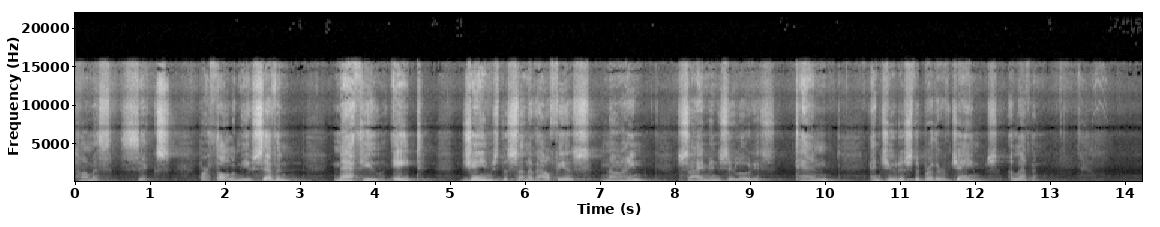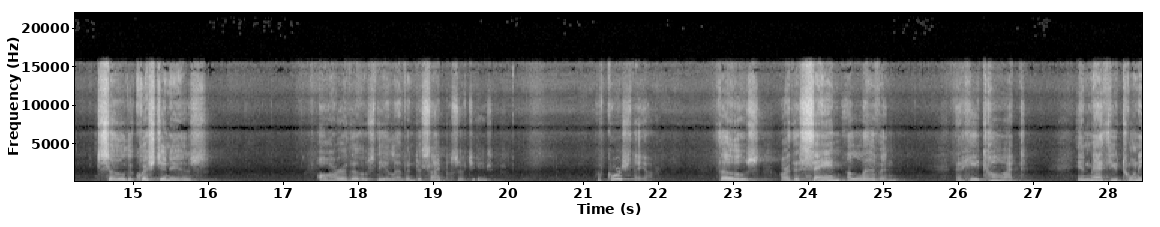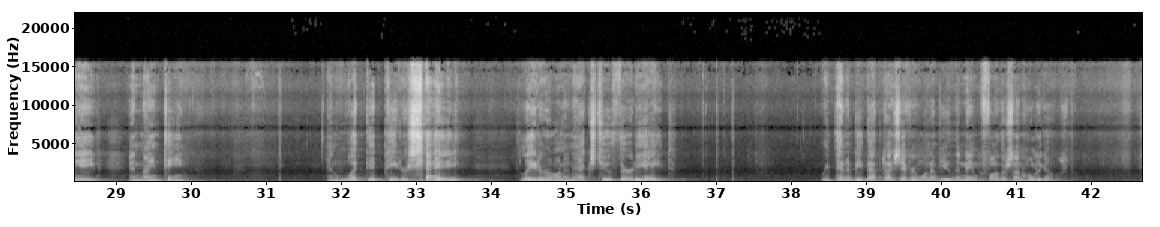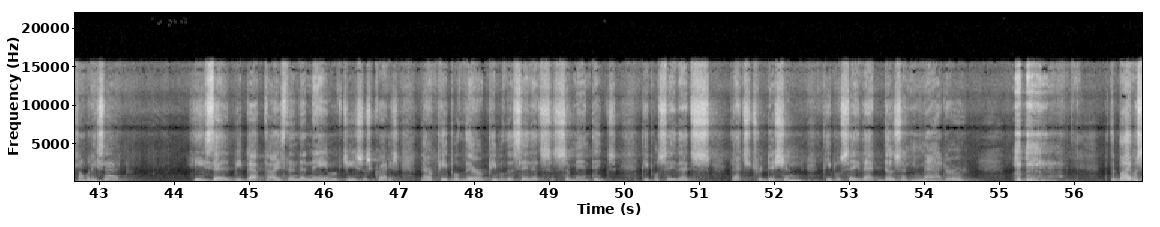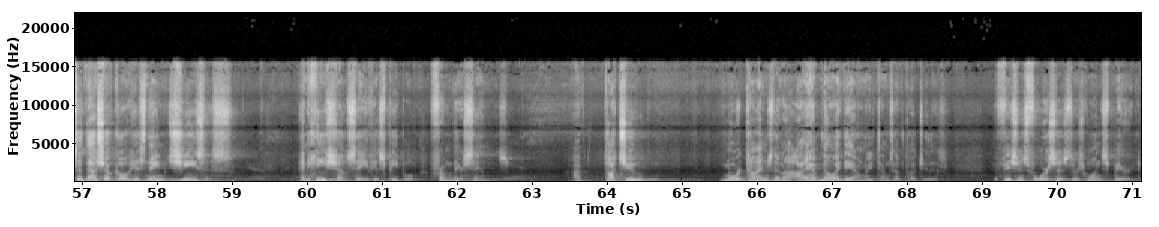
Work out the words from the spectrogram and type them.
Thomas, six, Bartholomew, seven, Matthew, eight, James, the son of Alphaeus, nine, Simon Zelotes, ten, and Judas, the brother of James, eleven. So the question is are those the 11 disciples of Jesus? Of course they are. Those are the same 11 that he taught in Matthew 28 and 19. And what did Peter say later on in Acts 2:38? Repent and be baptized, every one of you, in the name of Father, Son, Holy Ghost. That's not what he said. He said, be baptized in the name of Jesus Christ. There are people, there are people that say that's semantics. People say that's, that's tradition. People say that doesn't matter. the Bible said, Thou shalt call his name Jesus, and he shall save his people from their sins. I've taught you more times than I, I have no idea how many times I've taught you this. Ephesians 4 says there's one spirit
